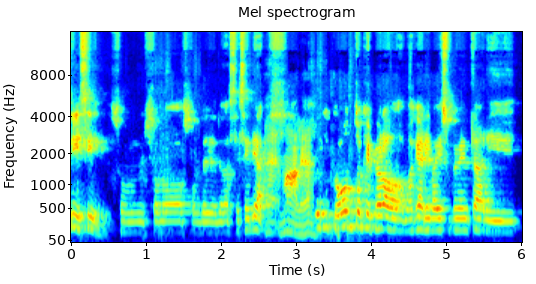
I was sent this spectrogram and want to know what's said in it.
sì, sì, son, sono, sono de- della stessa idea. Eh, male, eh. Tieni conto che però magari vai ai supplementari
